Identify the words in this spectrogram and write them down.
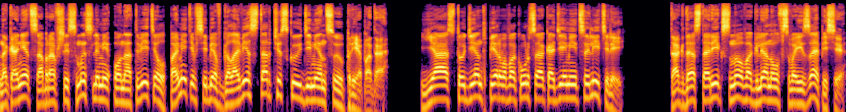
Наконец, собравшись с мыслями, он ответил, пометив себе в голове старческую деменцию препода. «Я студент первого курса Академии Целителей». Тогда старик снова глянул в свои записи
